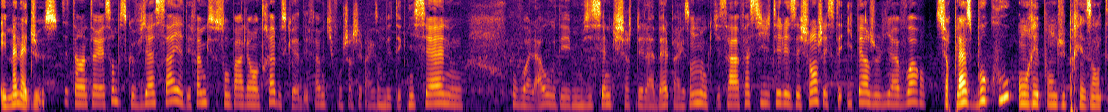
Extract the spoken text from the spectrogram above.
et manageuse. C'était intéressant parce que via ça, il y a des femmes qui se sont parlé entre elles, parce qu'il y a des femmes qui font chercher par exemple des techniciennes ou, ou, voilà, ou des musiciennes qui cherchent des labels par exemple. Donc ça a facilité les échanges et c'était hyper joli à voir. Sur place, beaucoup ont répondu présente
